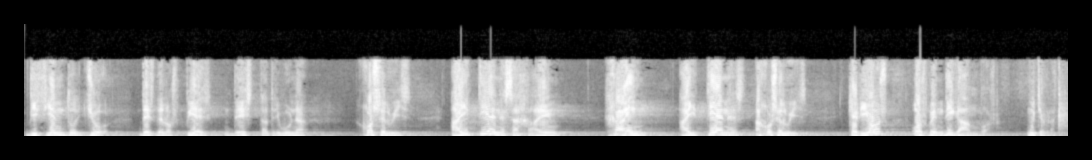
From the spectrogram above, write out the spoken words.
diciendo yo desde los pies de esta tribuna, José Luis, ahí tienes a Jaén, Jaén, ahí tienes a José Luis. Que Dios os bendiga a ambos. Muchas gracias.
